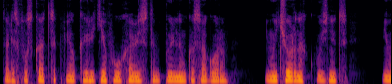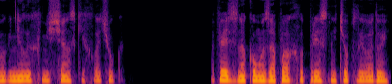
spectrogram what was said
Стали спускаться к мелкой реке по ухабистым пыльным косогорам, мимо черных кузнец — мимо гнилых мещанских лачуг. Опять знакомо запахло пресной теплой водой,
